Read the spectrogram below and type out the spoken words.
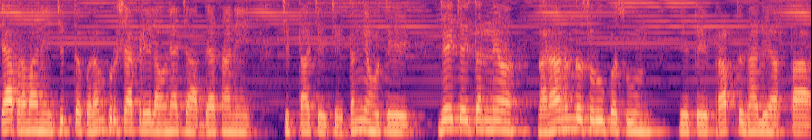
त्याप्रमाणे चित्त परमपुरुषाकडे लावण्याच्या अभ्यासाने चित्ताचे चैतन्य होते. जे चैतन्य घनानंद स्वरूप असून जे ते प्राप्त झाले असता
